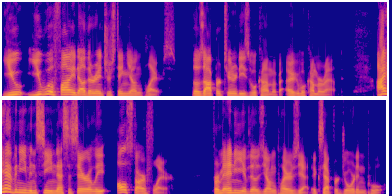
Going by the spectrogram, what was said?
You you will find other interesting young players. Those opportunities will come uh, will come around. I haven't even seen necessarily all star flair from any of those young players yet, except for Jordan Poole.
